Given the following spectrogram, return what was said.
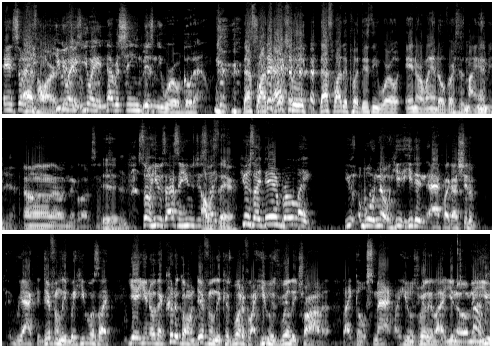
And so That's he, hard. He You ain't just- you ain't never seen Disney World go down. That's why actually that's why they put Disney World in Orlando versus Miami. Oh, that would make a lot of sense. Yeah. So he was asking. He was just I was like, there. He was like, "Damn, bro, like you." Well, no, he he didn't act like I should have reacted differently, but he was like, "Yeah, you know, that could have gone differently." Because what if like he was really trying to like go smack? Like he was really like, you know, I mean, you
